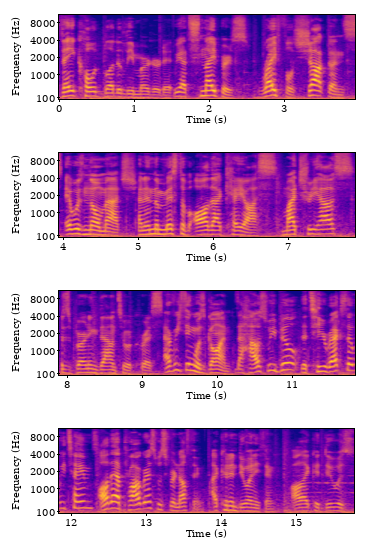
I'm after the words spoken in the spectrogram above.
they cold-bloodedly murdered it. We had snipers, rifles, shotguns. It was no match. And in the midst of all that chaos, my treehouse was burning down to a crisp. Everything was gone. The house we built, the T-Rex that we tamed, all that progress was for nothing. I couldn't do anything. All I could do was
